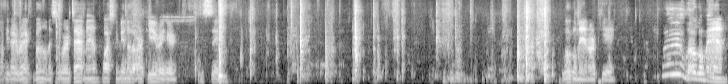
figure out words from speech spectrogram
Hobby Direct, boom. This is where it's at, man. Watch, it's gonna be another RPA right here. Let's see. Logo Man RPA. Woo, Logo Man.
